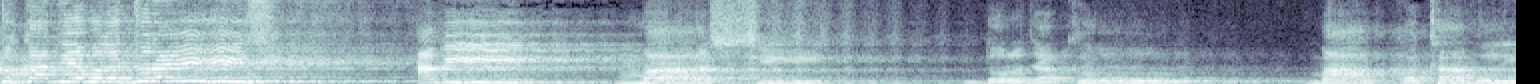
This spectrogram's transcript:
টোকা দিয়ে বলে জুরাইস আমি মা আসছি। দরজা খোল। মা, কথা বলি,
